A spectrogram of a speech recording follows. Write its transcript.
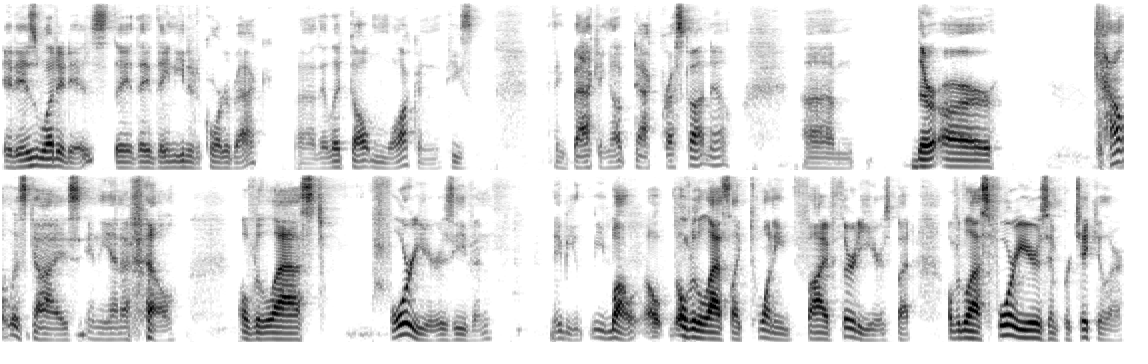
it is what it is. They they they needed a quarterback. Uh, they let Dalton walk, and he's I think backing up Dak Prescott now. Um, there are countless guys in the NFL over the last four years, even maybe, well, over the last like 25, 30 years, but over the last four years in particular,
